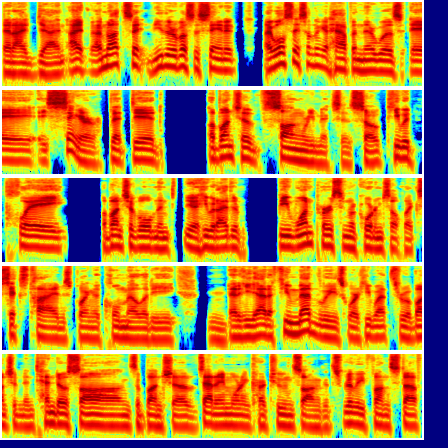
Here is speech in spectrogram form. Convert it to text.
And I, yeah, I, I'm not saying neither of us is saying it. I will say something that happened. There was a a singer that did a bunch of song remixes. So he would play a bunch of old, and you know, he would either be one person record himself like six times playing a cool melody, Mm. and he had a few medleys where he went through a bunch of Nintendo songs, a bunch of Saturday morning cartoon songs. It's really fun stuff.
